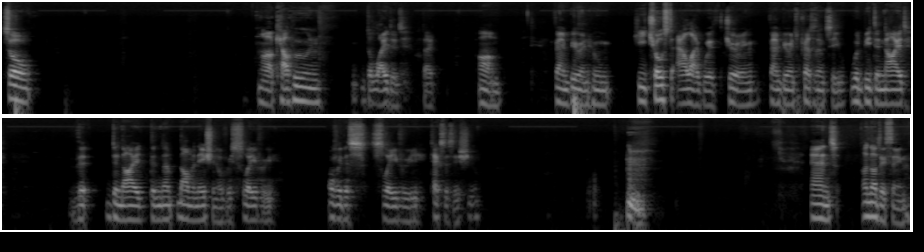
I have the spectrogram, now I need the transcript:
so uh, Calhoun delighted that um, Van Buren, whom he chose to ally with during Van Buren's presidency, would be denied the denied the nom- nomination over slavery, over this slavery Texas issue. and another thing,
